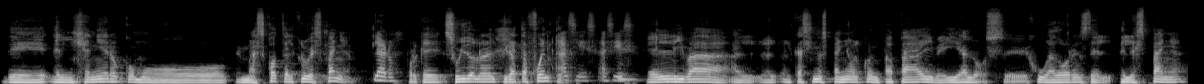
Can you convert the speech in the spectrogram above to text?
de, del ingeniero como mascota del Club España. Claro. Porque su ídolo era el Pirata Fuente. Así es, así es. Él iba al, casino español con mi papá y veía a los eh, jugadores del, del, España.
